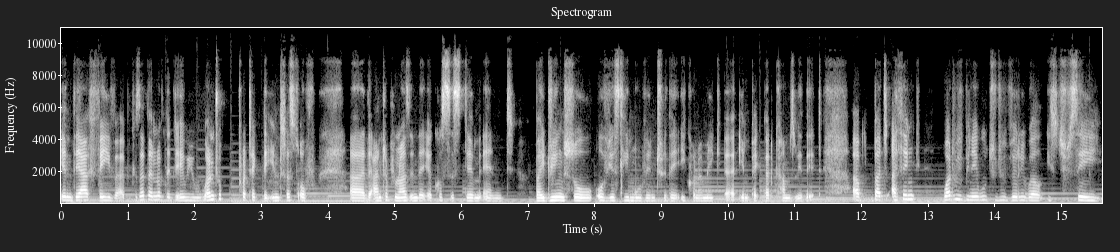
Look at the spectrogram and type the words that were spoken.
in their favor because at the end of the day we want to protect the interest of uh, the entrepreneurs in the ecosystem and by doing so obviously move into the economic uh, impact that comes with it uh, but i think what we've been able to do very well is to say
